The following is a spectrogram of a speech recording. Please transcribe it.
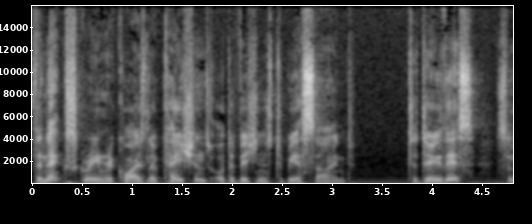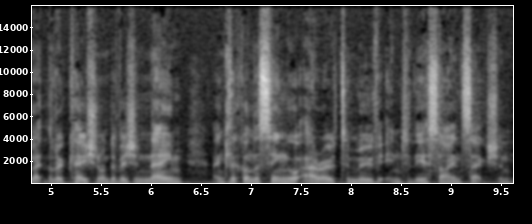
The next screen requires locations or divisions to be assigned. To do this, select the location or division name and click on the single arrow to move it into the assigned section.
